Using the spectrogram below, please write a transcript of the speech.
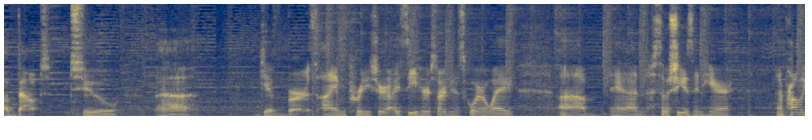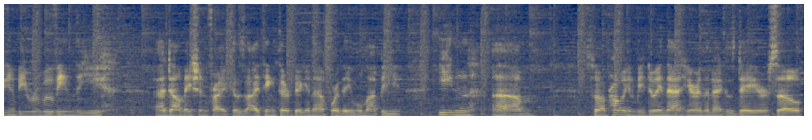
about to uh, give birth. I'm pretty sure I see her starting to square away. Um, and so she is in here. I'm probably going to be removing the uh, Dalmatian Fry because I think they're big enough where they will not be eaten. Um, so I'm probably going to be doing that here in the next day or so,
